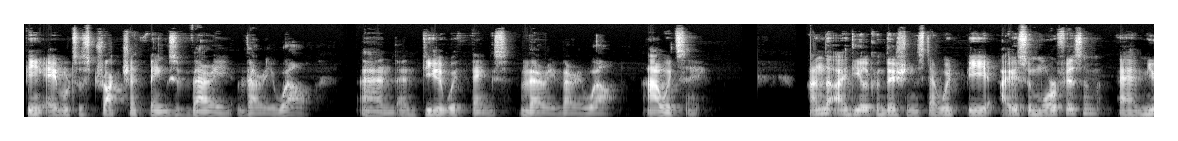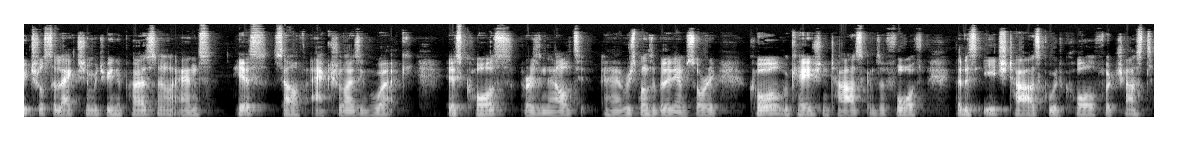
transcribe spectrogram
being able to structure things very, very well. and, and deal with things very, very well, I would say. Under ideal conditions, there would be isomorphism, a mutual selection between the personal and his self actualizing work, his cause, personality, uh, responsibility, I'm sorry, call, vocation, task, and so forth. That is, each task would call for just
